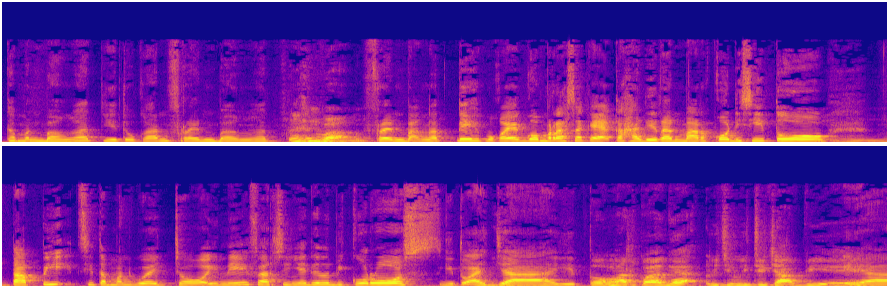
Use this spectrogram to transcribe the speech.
temen banget gitu kan friend banget Friend banget. friend banget deh pokoknya gue merasa kayak kehadiran Marco di situ Mm. tapi si teman gue cowok ini versinya dia lebih kurus gitu aja gitu Oh, Marco agak lucu-lucu cabi ya. Iya.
